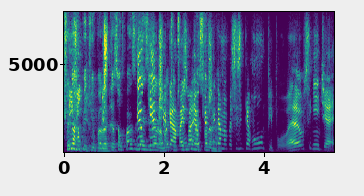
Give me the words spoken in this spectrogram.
Chega enfim, rapidinho, Pedro, porque são quase 10 Eu quero chegar, mas vai, eu quero chegar, mas vocês interrompem, pô. É o seguinte, é.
